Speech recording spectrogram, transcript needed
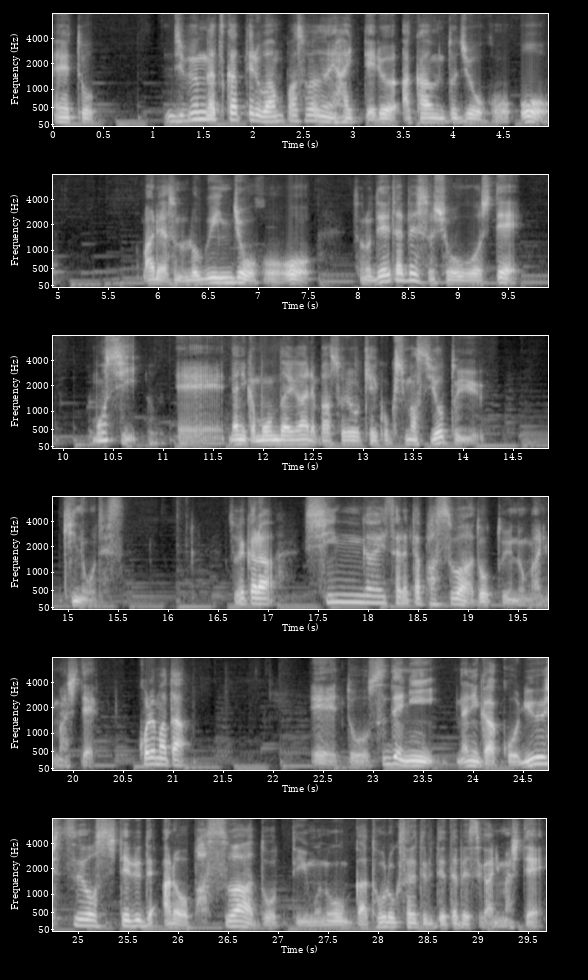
えっ、ー、と自分が使ってるワンパスワードに入っているアカウント情報をあるいはそのログイン情報をそのデータベースと照合してもし、えー、何か問題があればそれを警告しますよという機能です。それから侵害されたパスワードというのがありましてこれまたえっ、ー、とすでに何かこう流出をしてるであろうパスワードっていうものが登録されているデータベースがありまして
